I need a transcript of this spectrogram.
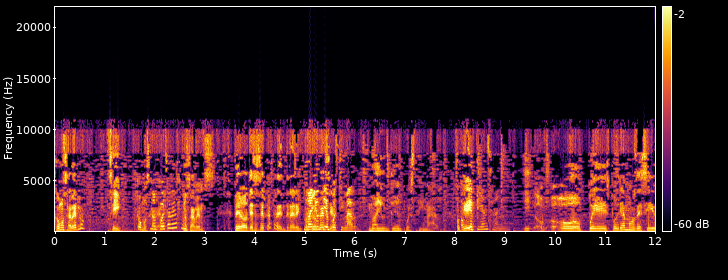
¿Cómo saberlo? Sí, ¿cómo saberlo? puedes saberlo. No sabemos. Pero de eso se trata, de entrar en No hay un controversia. tiempo estimado. No hay un tiempo estimado. ¿O qué piensan? Y, o, o- o, pues podríamos decir,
